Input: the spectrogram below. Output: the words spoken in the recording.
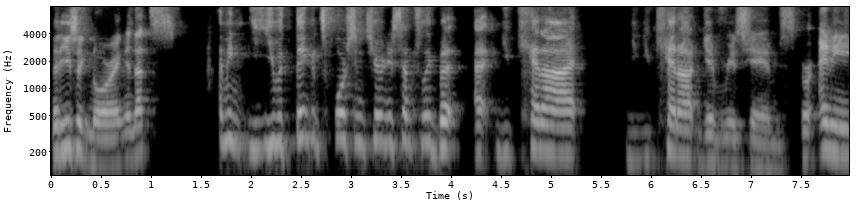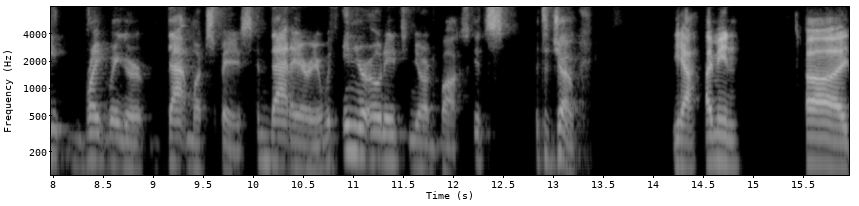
that he's ignoring, and that's I mean you would think it's forcing Tierney essentially, but uh, you cannot you cannot give Reece James or any right winger that much space in that area within your own 18 yard box. It's it's a joke. Yeah, I mean, uh,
